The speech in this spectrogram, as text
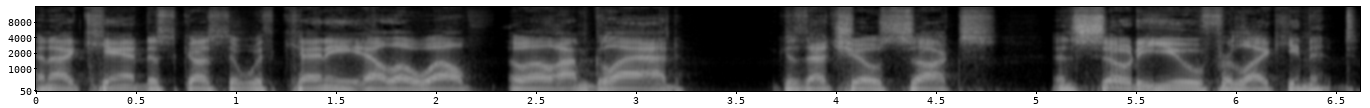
and I can't discuss it with Kenny. LOL. Well, I'm glad because that show sucks, and so do you for liking it.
